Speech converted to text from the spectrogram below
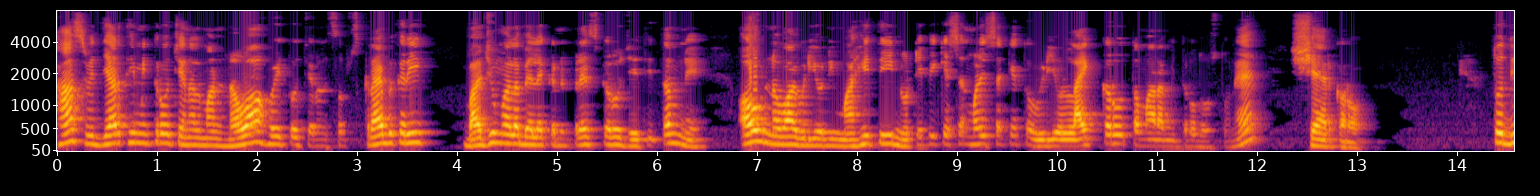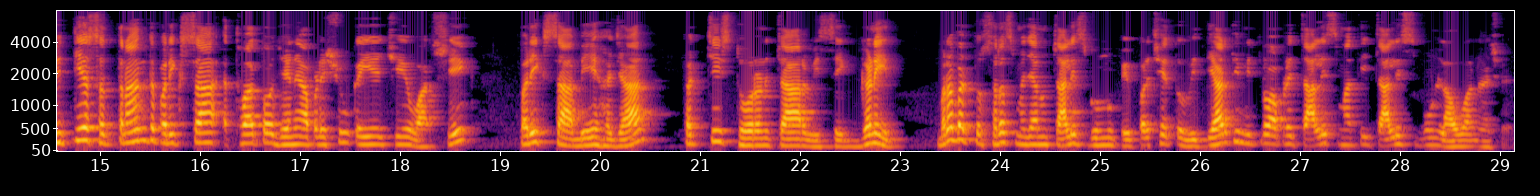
ખાસ વિદ્યાર્થી મિત્રો, ચેનલમાં નવા હોય તો ચેનલ સબસ્ક્રાઇબ કરી બાજુમાં બેલ આઇકનને પ્રેસ કરો, જેથી તમને અવનવા વિડીયોની માહિતી નોટિફિકેશન મળી શકે તો વીડિયો લાઈક કરો, તમારા મિત્રો દોસ્તોને શેર કરો. તો દ્વિતીય સત્રાંત પરીક્ષા અથવા તો જેને આપણે શું કહીએ છીએ, વાર્ષિક પરીક્ષા બે હજાર પચીસ ધોરણ ચાર વિશે ગણિત. બરાબર? તો સરસ મજાનું ચાલીસ ગુણનું પેપર છે. તો વિદ્યાર્થી મિત્રો, આપણે ચાલીસમાંથી ચાલીસ ગુણ લાવવાના છે.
